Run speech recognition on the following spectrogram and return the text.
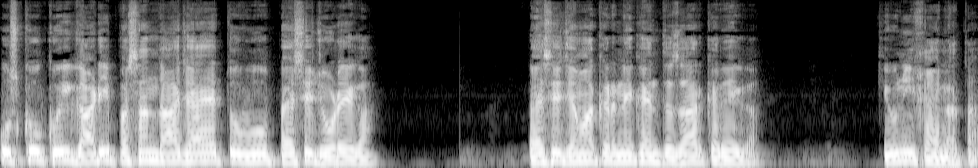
اس کو کوئی گاڑی پسند آ جائے تو وہ پیسے جوڑے گا۔ پیسے جمع کرنے کا انتظار کرے گا۔ کیوں نہیں خیال آتا؟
